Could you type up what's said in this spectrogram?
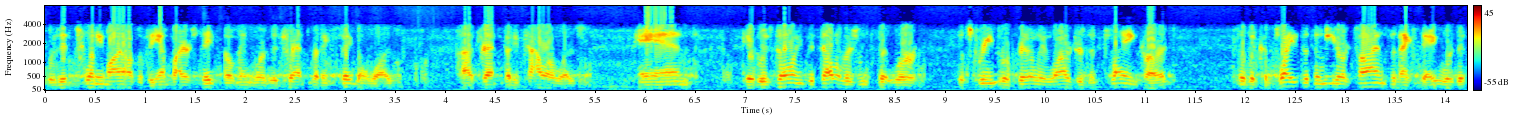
within 20 miles of the Empire State Building where the transmitting signal was, uh, transmitting tower was, and it was going to televisions that were the screens were barely larger than playing cards. So the complaints at the New York Times the next day were that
